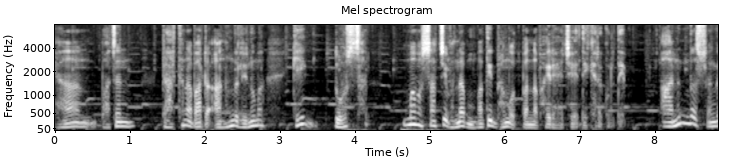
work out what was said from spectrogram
ध्यान भजन प्रार्थनाबाट आनन्द लिनुमा केही दोष छ? ममा साँच्चै भन्दा मतिभ्रम उत्पन्न भइरहेछ यतिखेर गुरुदेव। आनन्दसँग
